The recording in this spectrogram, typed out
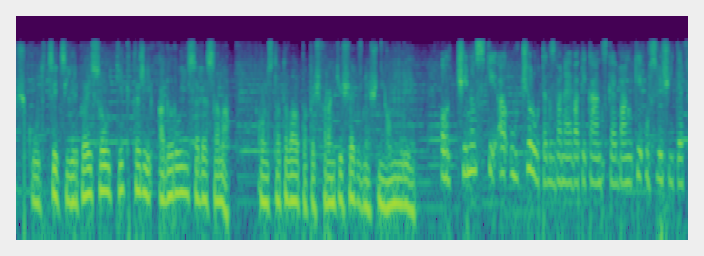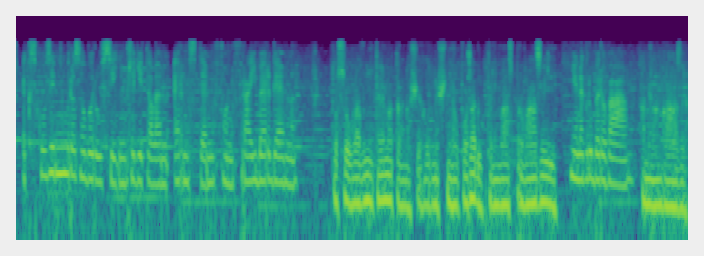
Škůdci církve jsou ti, kteří adorují sebe sama, konstatoval papež František v dnešní homílii. O činnosti a účelu tzv. Vatikánské banky uslyšíte v exkluzivním rozhovoru s jejím ředitelem Ernstem von Freibergem. To jsou hlavní témata našeho dnešního pořadu, kterým vás provázejí Jana Gruberová a Milan Glázer.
